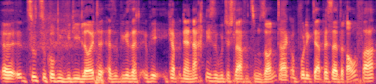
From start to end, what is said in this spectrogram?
äh, zuzugucken, wie die Leute, also wie gesagt, irgendwie, ich habe in der Nacht nicht so gut geschlafen zum Sonntag, obwohl ich da besser drauf war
